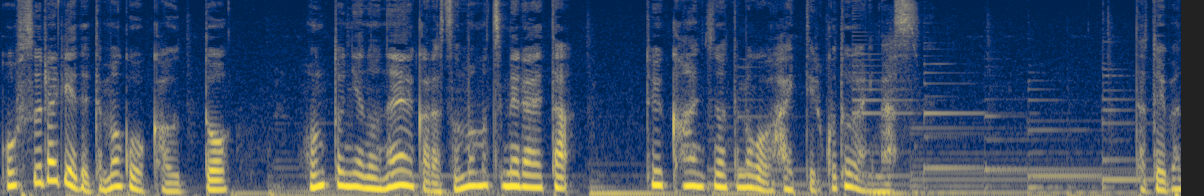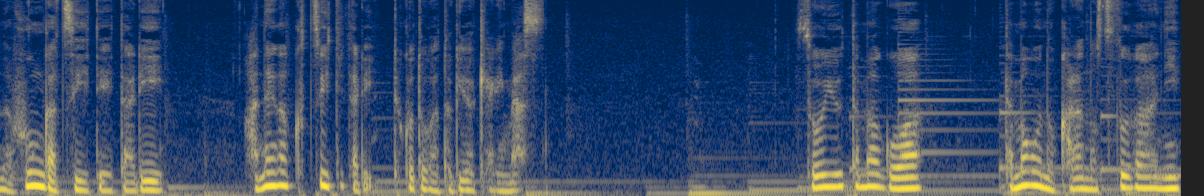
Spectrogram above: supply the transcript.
オーストラリアで卵を買うと本当にあの納屋からそのまま詰められたという感じの卵が入っていることがあります。例えばの糞がついていたり羽がくっついてたりってことが時々あります。そういう卵は卵の殻の外側に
